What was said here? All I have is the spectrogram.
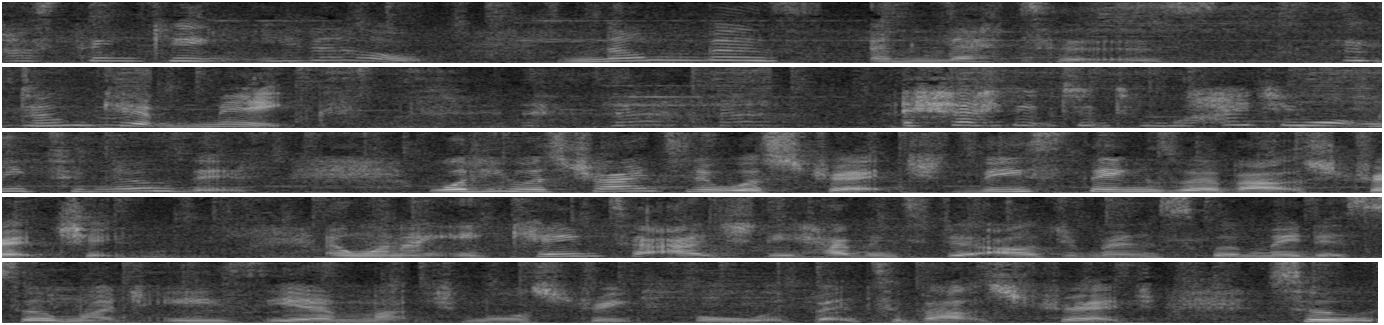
I was thinking, you know, numbers and letters don't get mixed. Why do you want me to know this? What he was trying to do was stretch. These things were about stretching. And when I, it came to actually having to do algebra in school, made it so much easier, much more straightforward. But it's about stretch. So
